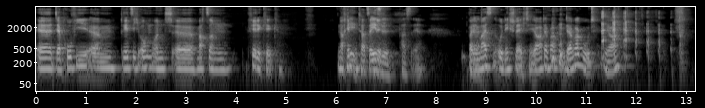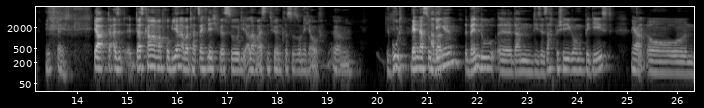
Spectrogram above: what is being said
Äh, der Profi ähm, dreht sich um und äh, macht so einen Pferdekick. Nach hinten tatsächlich. Esel passt er. Bei den Ja. meisten, oh, nicht schlecht. Ja, der war, der war gut. Ja. Nicht schlecht. Ja, also das kann man mal probieren, aber tatsächlich wirst du die allermeisten Türen kriegst du so nicht auf. Ähm, Gut. wenn das so ginge, Wenn du äh, dann diese Sachbeschädigung begehst ja. und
